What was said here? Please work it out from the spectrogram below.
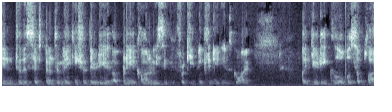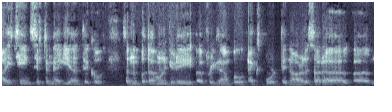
into the system to making sure ਜਿਹੜੀ ਆਪਣੀ economy ਸੀ for keeping Canadians going but ਜਿਹੜੀ global supply chain system ਹੈਗੀ ਆ ਦੇਖੋ ਸਾਨੂੰ ਪਤਾ ਹੁਣ ਜਿਹੜੇ uh, for example export ਦੇ ਨਾਲ ਸਾਰਾ um,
